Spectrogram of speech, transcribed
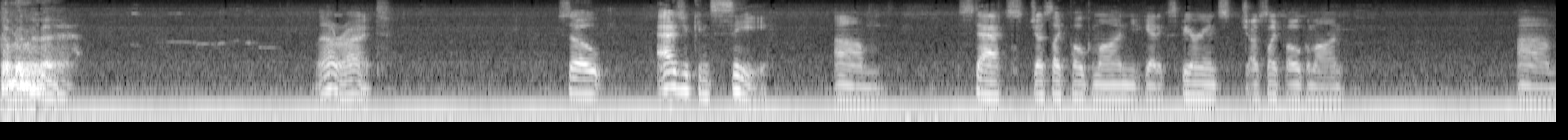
anyway. Alright. So, as you can see, um, stats just like Pokemon, you get experience just like Pokemon. Um,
